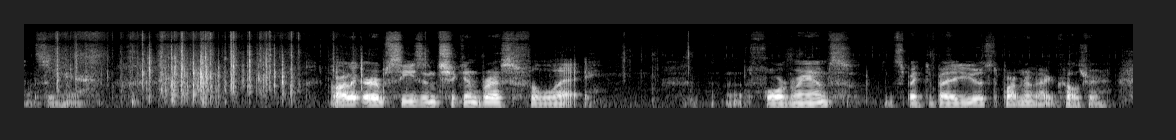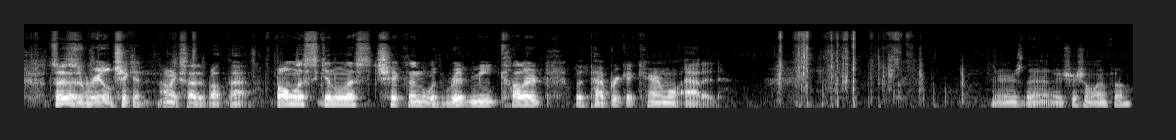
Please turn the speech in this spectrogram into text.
Let's see here. Garlic herb seasoned chicken breast filet. Uh, four grams inspected by the U.S. Department of Agriculture. So this is real chicken. I'm excited about that. Boneless, skinless chicken with rib meat colored with paprika caramel added. There's the nutritional info.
